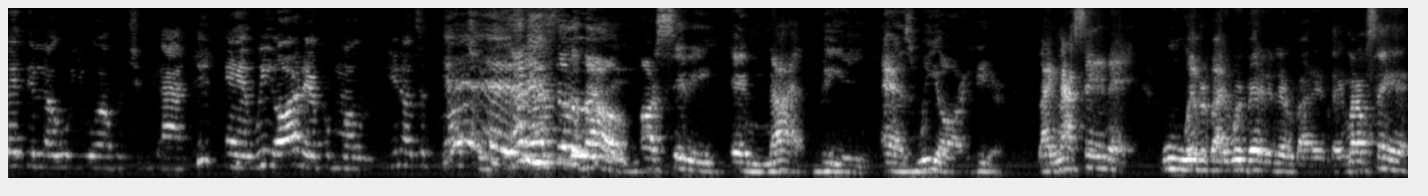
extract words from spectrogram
let them know who you are, what you got, and we are there promote, you know, to promote Yes. you. How do you feel about our city and not being as we are here? Like, not saying that woo everybody, we're better than everybody, everything, but I'm saying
